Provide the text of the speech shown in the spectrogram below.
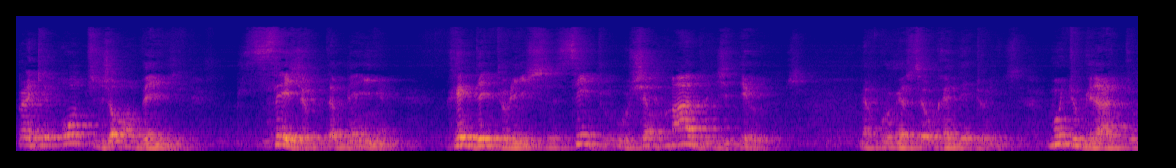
para que outros jovens sejam também redentoristas, sintam o chamado de Deus na conversão redentorista. Muito grato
